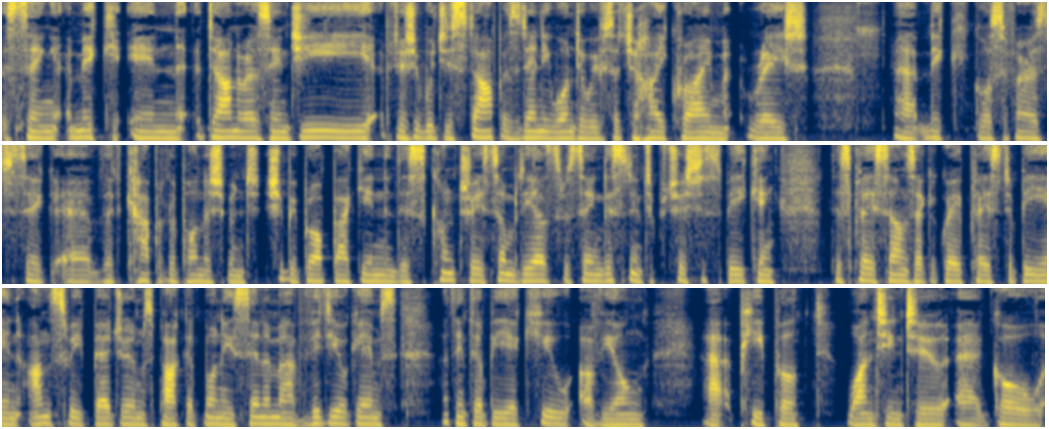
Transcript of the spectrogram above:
saying Mick in Doneraile saying, gee, Patricia, would you stop? Is it any wonder we've such a high crime rate? Uh, Mick goes so far as to say uh, that capital punishment should be brought back in in this country. Somebody else was saying, listening to Patricia speaking, this place sounds like a great place to be in. Ensuite bedrooms, pocket money, cinema, video games. I think there'll be a queue of young uh, people wanting to uh, go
